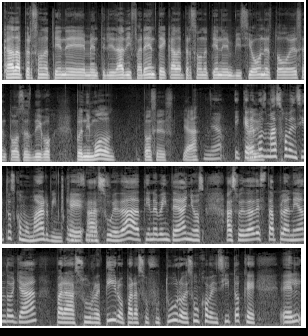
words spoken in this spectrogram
cada persona tiene mentalidad diferente, cada persona tiene visiones, todo eso, entonces digo, pues ni modo, entonces, ya. Y queremos más jovencitos como Marvin, que a su edad, tiene 20 años, a su edad está planeando ya para su retiro, para su futuro. Es un jovencito que él,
